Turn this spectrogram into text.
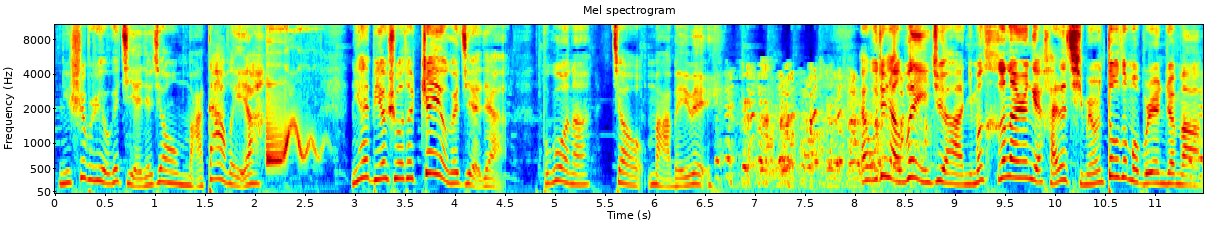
你是不是有个姐姐叫马大伟呀？你还别说，他真有个姐姐，不过呢。叫马维维，哎，我就想问一句啊，你们河南人给孩子起名都这么不认真吗？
